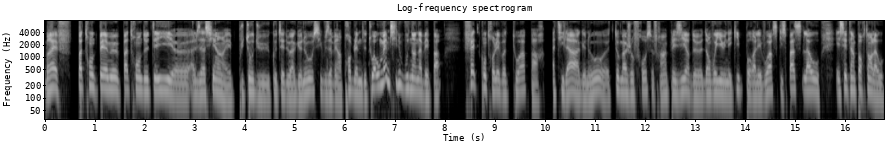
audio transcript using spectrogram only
Bref, patron de PME, patron de TI euh, alsacien et plutôt du côté de Haguenau, si vous avez un problème de toit ou même si vous n'en avez pas, faites contrôler votre toit par Attila Haguenau. Euh, Thomas Geoffroy se fera un plaisir d'envoyer une équipe pour aller voir ce qui se passe là-haut. Et c'est important là-haut.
